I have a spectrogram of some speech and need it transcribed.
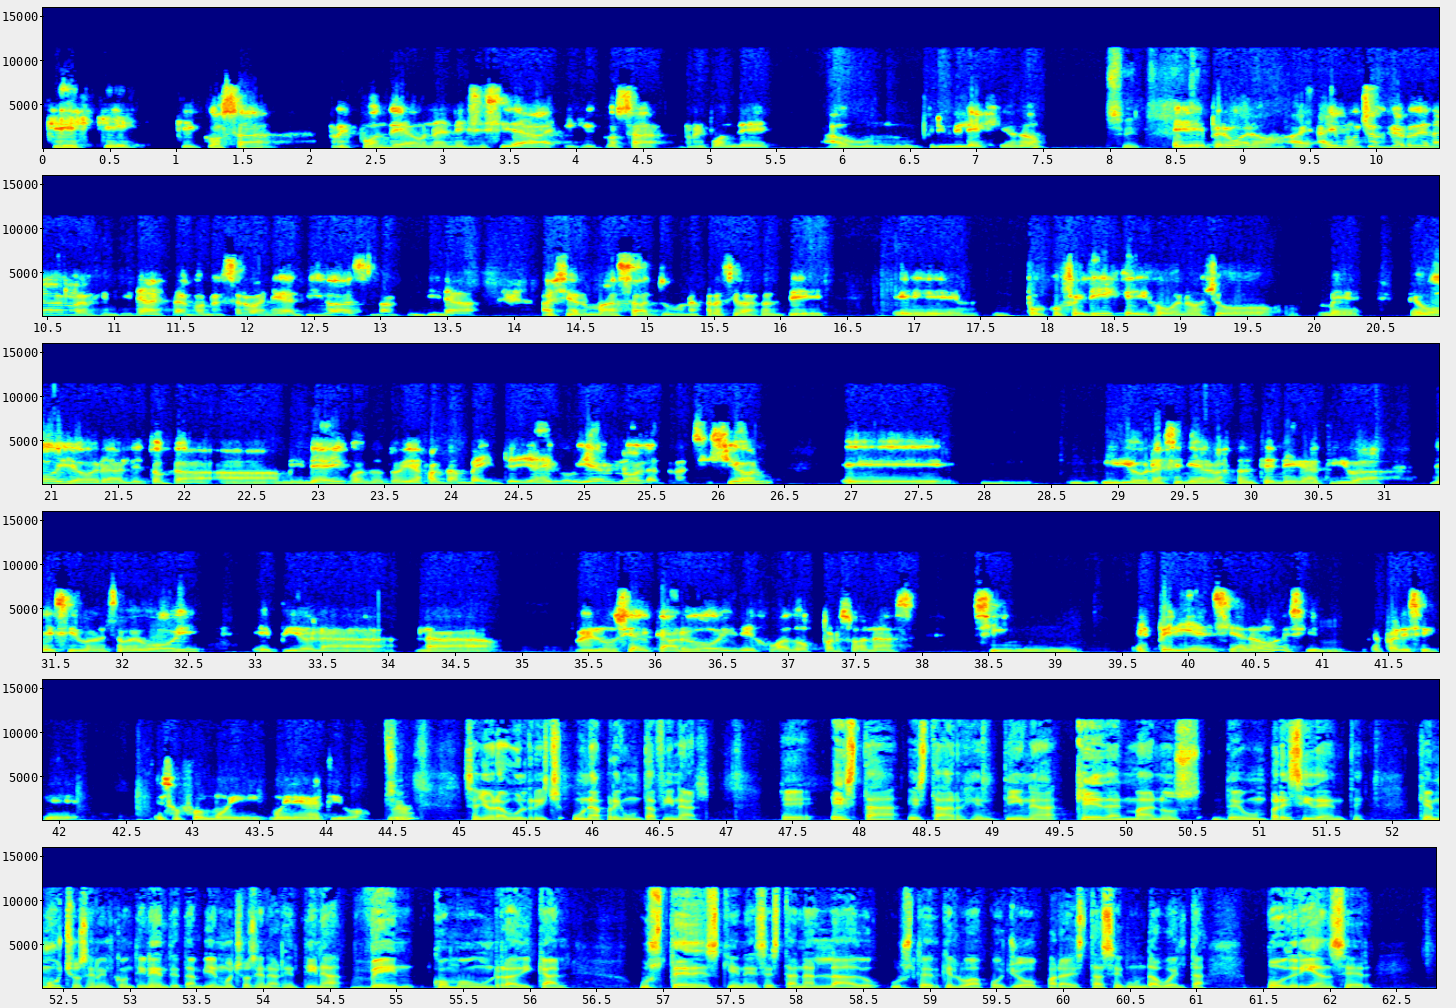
qué es qué, qué cosa responde a una necesidad y qué cosa responde a un privilegio, ¿no? Sí. Eh, pero bueno, hay, mucho que ordenar. La Argentina está con reservas negativas. La Argentina, ayer Massa tuvo una frase bastante eh, poco feliz que dijo: Bueno, yo me, voy, ahora le toca a mi ley cuando todavía faltan 20 días del gobierno, la transición. Eh, y, dio una señal bastante negativa de decir: Bueno, yo me voy, pido la renuncia al cargo y dejo a dos personas sin experiencia, ¿no? Es decir, mm. me parece que eso fue muy, muy negativo. Señora Bullrich, una pregunta final. Eh, esta, esta Argentina queda en manos de un presidente que muchos en el continente, también muchos en Argentina, ven como un radical. Ustedes quienes están al lado, usted que lo apoyó para esta segunda vuelta, ¿podrían ser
